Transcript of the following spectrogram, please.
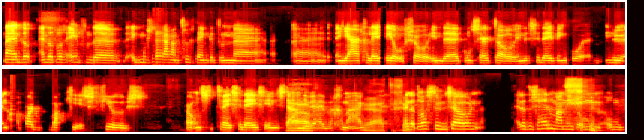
Nou, en, dat, en dat was een van de. Ik moest daaraan terugdenken toen. Uh, uh, een jaar geleden of zo in de concerto, in de CD-winkel, nu een apart bakje is Fuse. Waar onze twee CD's in staan die we hebben gemaakt. Ja, en dat was toen zo'n. Dat is helemaal niet om, om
